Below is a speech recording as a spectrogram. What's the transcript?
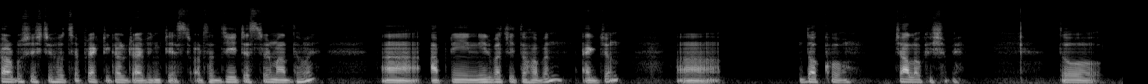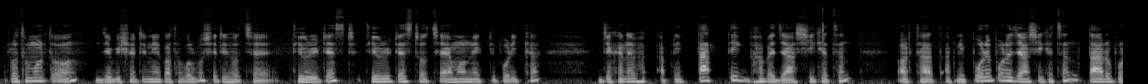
সর্বশেষটি হচ্ছে প্র্যাকটিক্যাল ড্রাইভিং টেস্ট অর্থাৎ যে টেস্টের মাধ্যমে আপনি নির্বাচিত হবেন একজন দক্ষ চালক হিসেবে। তো প্রথমত যে বিষয়টি নিয়ে কথা বলব সেটি হচ্ছে থিওরি টেস্ট থিওরি টেস্ট হচ্ছে এমন একটি পরীক্ষা যেখানে আপনি তাত্ত্বিকভাবে যা শিখেছেন, অর্থাৎ আপনি পড়ে পড়ে যা শিখেছেন, তার উপর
